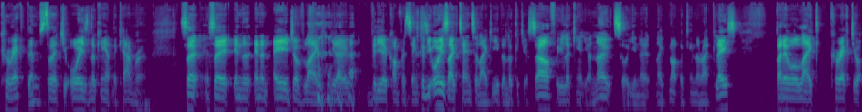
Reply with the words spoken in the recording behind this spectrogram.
correct them so that you're always looking at the camera. So, so in the in an age of like you know video conferencing, because you always like tend to like either look at yourself or you're looking at your notes or you know like not looking in the right place, but it will like correct your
